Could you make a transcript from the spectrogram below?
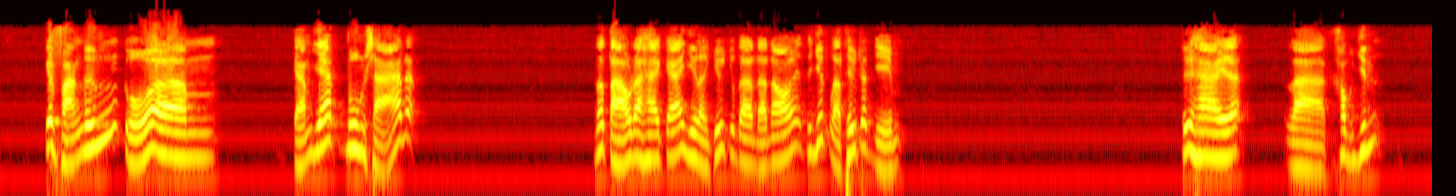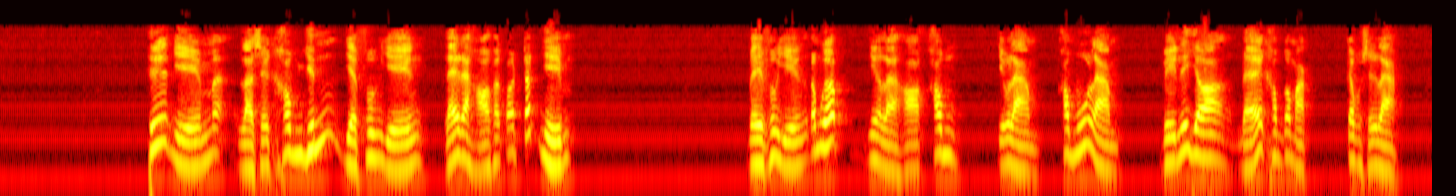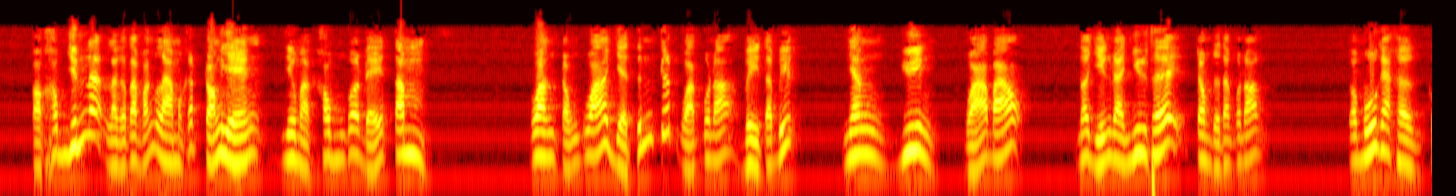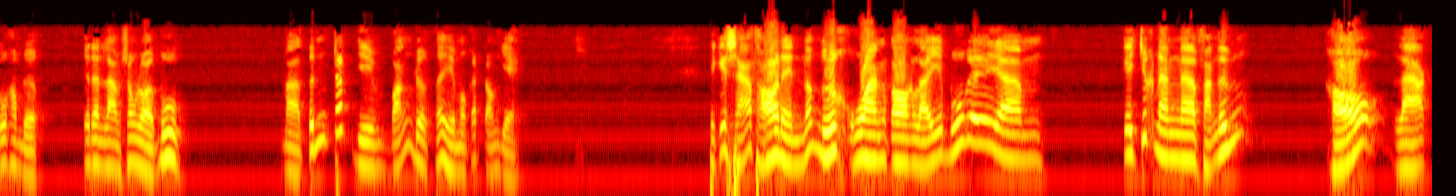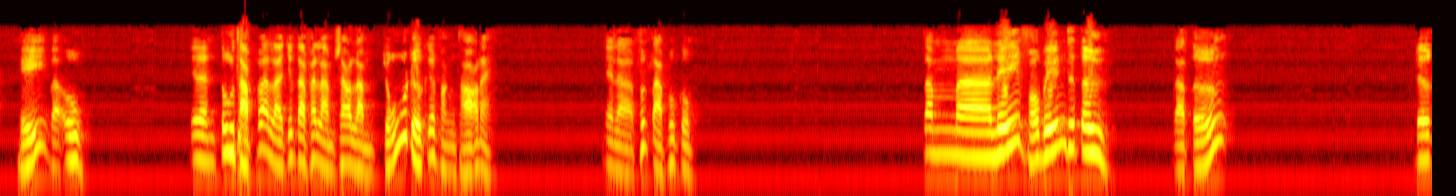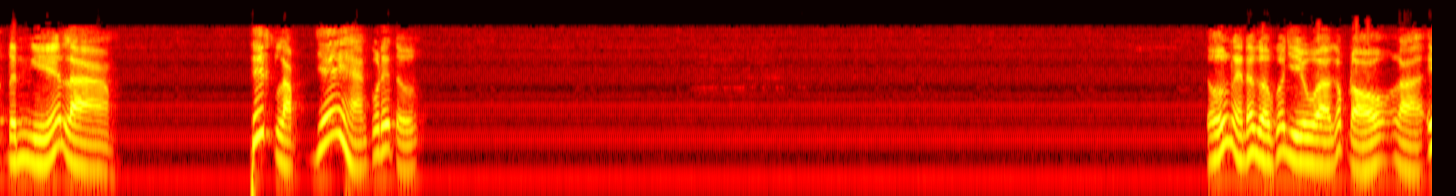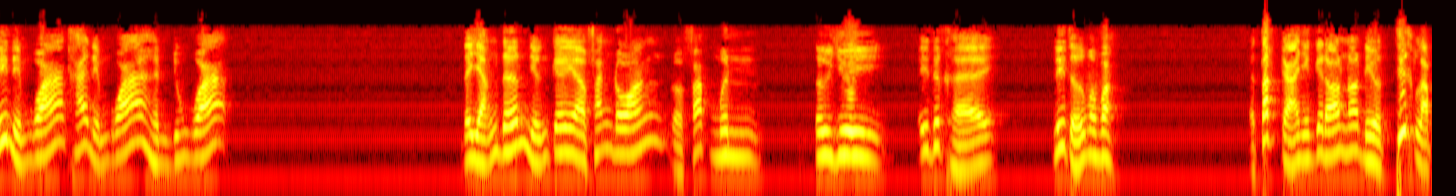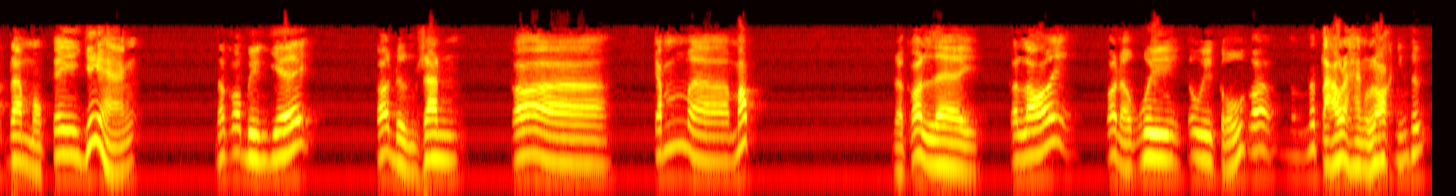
cái phản ứng của um, cảm giác buông xả đó, nó tạo ra hai cái như lần trước chúng ta đã nói. Thứ nhất là thiếu trách nhiệm. Thứ hai đó là không dính. Thiếu trách nhiệm là sự không dính về phương diện, lẽ ra họ phải có trách nhiệm về phương diện đóng góp như là họ không chịu làm không muốn làm vì lý do để không có mặt trong sự làm. Còn không dính á, là người ta vẫn làm một cách trọn vẹn nhưng mà không có để tâm quan trọng quá về tính kết quả của nó. Vì ta biết nhân duyên quả báo nó diễn ra như thế trong tự tâm của nó. Có muốn khác hơn cũng không được. Cho nên làm xong rồi buông. Mà tính trách nhiệm vẫn được thể hiện một cách trọn vẹn thì cái xả thọ này nó ngược hoàn toàn lại với bốn cái à, cái chức năng à, phản ứng khổ, lạc, hỷ và u. Cho nên tu tập là chúng ta phải làm sao làm chủ được cái phần thọ này. Đây là phức tạp vô cùng. Tâm à, lý phổ biến thứ tư là tưởng. Được định nghĩa là thiết lập giới hạn của đối tượng. Tưởng này nó gồm có nhiều à, góc độ là ý niệm quá khái niệm quá hình dung quá để dẫn đến những cái à, phán đoán rồi phát minh tư duy ý thức hệ lý tưởng vân vân. Tất cả những cái đó nó đều thiết lập ra một cái giới hạn. Nó có biên giới có đường ranh có à, cấm móc, rồi có lề có lối có nội quy có quy củ có nó tạo ra hàng loạt những thứ.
